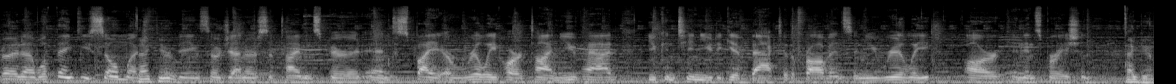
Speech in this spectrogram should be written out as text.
Right on. Well, thank you so much Thank for you. being so generous of time and spirit. And despite a really hard time you've had, you continue to give back to the province, and you really are an inspiration. Thank you.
